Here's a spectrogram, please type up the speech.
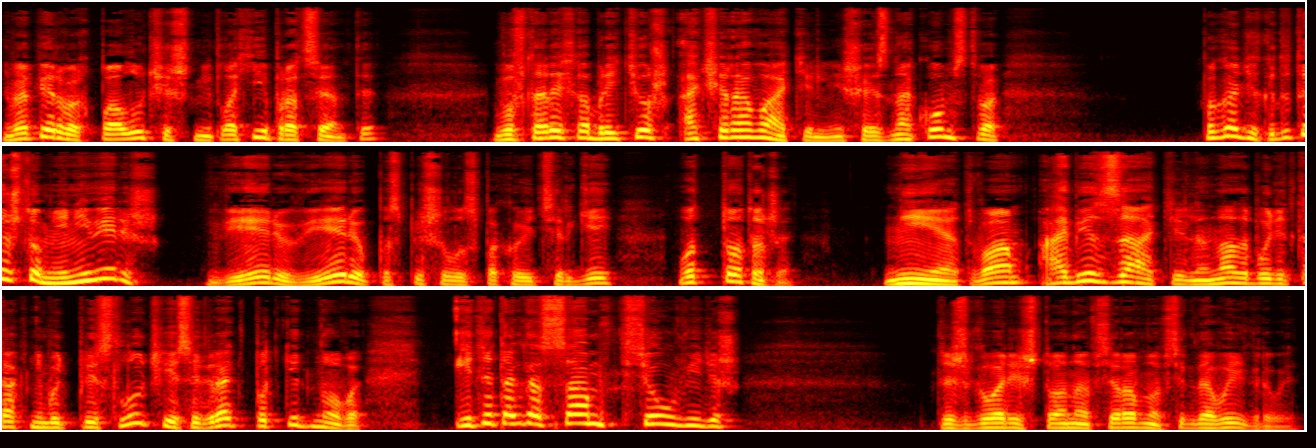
Во-первых, получишь неплохие проценты. Во-вторых, обретешь очаровательнейшее знакомство. Погоди-ка, да ты что, мне не веришь? Верю, верю, поспешил успокоить Сергей. Вот то-то же. Нет, вам обязательно надо будет как-нибудь при случае сыграть подкидного, и ты тогда сам все увидишь. Ты же говоришь, что она все равно всегда выигрывает.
